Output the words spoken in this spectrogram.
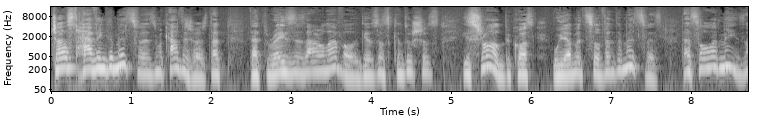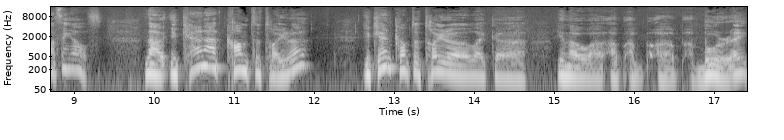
Just having the mitzvah is Mekadesh us. That, that raises our level. It gives us Kedushas Yisrael because we are mitzvah in the mitzvahs. That's all it means, nothing else. Now, you cannot come to Torah. You can't come to Torah like, a, you know, a, a, a, a.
